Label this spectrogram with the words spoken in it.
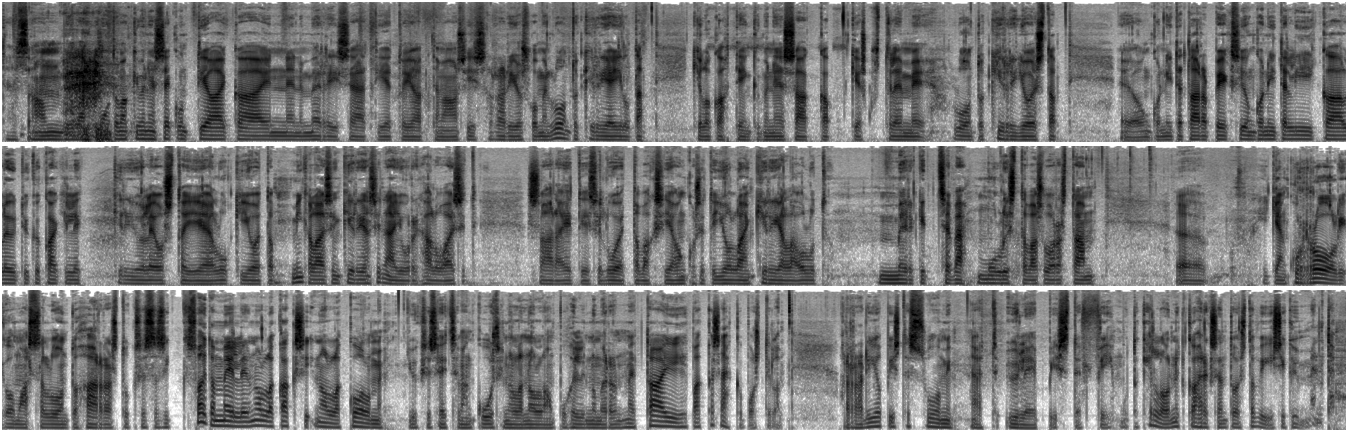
Tässä on vielä muutama kymmenen sekuntia aikaa ennen merisäätietoja. Tämä on siis Radio Suomen luontokirjailta. Kello 20 saakka keskustelemme luontokirjoista. Onko niitä tarpeeksi, onko niitä liikaa, löytyykö kaikille kirjoille ostajia ja lukijoita? Minkälaisen kirjan sinä juuri haluaisit saada eteesi luettavaksi ja onko sitten jollain kirjalla ollut merkitsevä, mullistava suorastaan ö, ikään kuin rooli omassa luontoharrastuksessasi. Soita meille 0203 17600 on puhelinnumeromme tai vaikka sähköpostilla radio.suomi at yle.fi, mutta kello on nyt 18.50.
